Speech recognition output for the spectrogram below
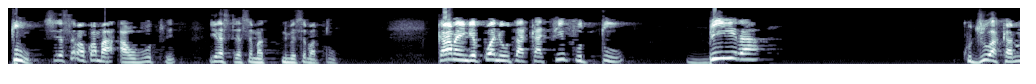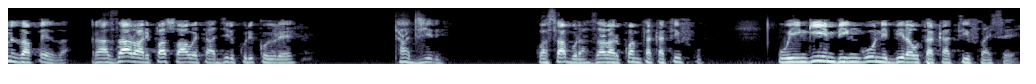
tu. Sijasema kwamba hauvutwi ila sijasema nimesema tu. Kama ingekuwa ni utakatifu tu bila kujua kanuni za fedha lazaro alipaswa awe tajiri kuliko yule tajiri. Kwa sababu lazaro alikuwa mtakatifu uingii mbinguni bila utakatifu aisee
